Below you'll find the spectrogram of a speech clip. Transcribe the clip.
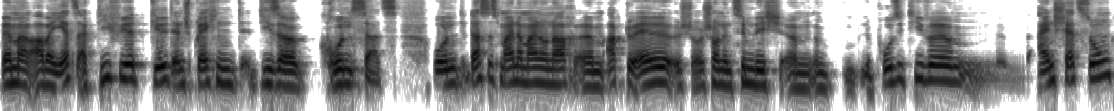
Wenn man aber jetzt aktiv wird, gilt entsprechend dieser Grundsatz. Und das ist meiner Meinung nach ähm, aktuell schon, schon ein ziemlich ähm, eine positive ähm, Einschätzung,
